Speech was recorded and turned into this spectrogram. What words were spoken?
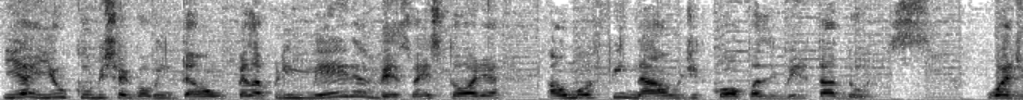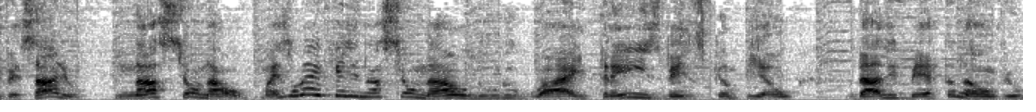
E aí o clube chegou então pela primeira vez na história a uma final de Copa Libertadores. O adversário? Nacional, mas não é aquele nacional do Uruguai, três vezes campeão da Liberta não, viu?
